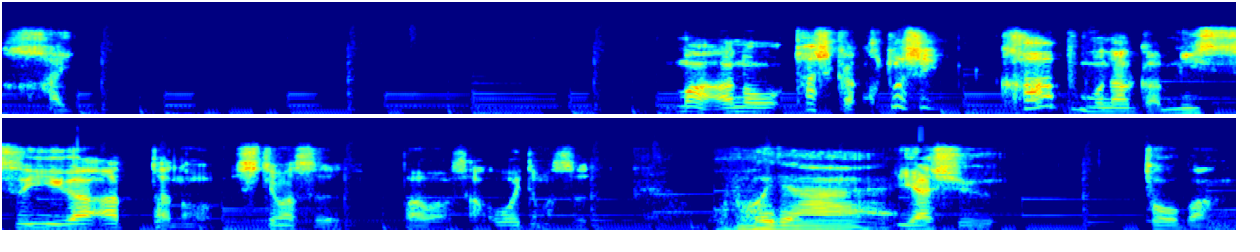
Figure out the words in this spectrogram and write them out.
はい。まあ、あの、確か今年、カープもなんか密水があったの知ってます？バーバーさん、覚えてます？覚えてない。野手当番、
